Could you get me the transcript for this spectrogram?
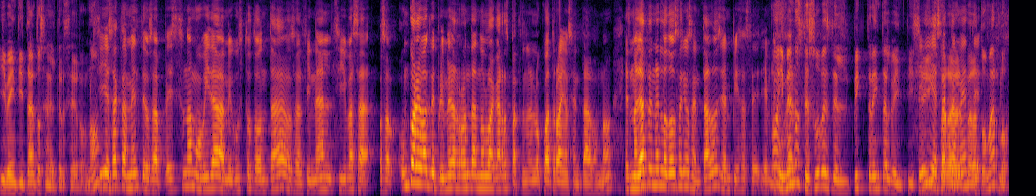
y veintitantos en el tercero, ¿no? Sí, exactamente, o sea, es una movida a mi gusto tonta, o sea, al final si vas a, o sea, un coreback de primera ronda no lo agarras para tenerlo cuatro años sentado, ¿no? Es más, ya tenerlo dos años sentados ya empiezas, ya empiezas No, y menos te subes del pick 30 al 26 sí, para, para tomarlo.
